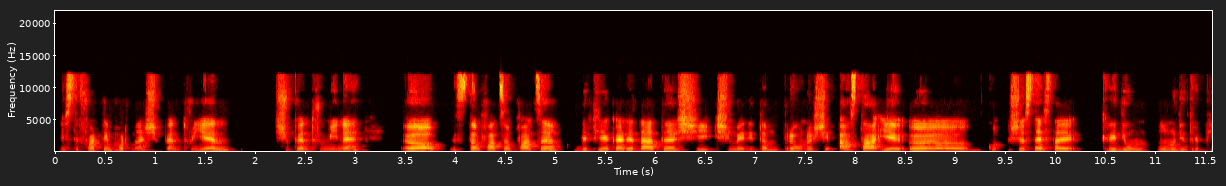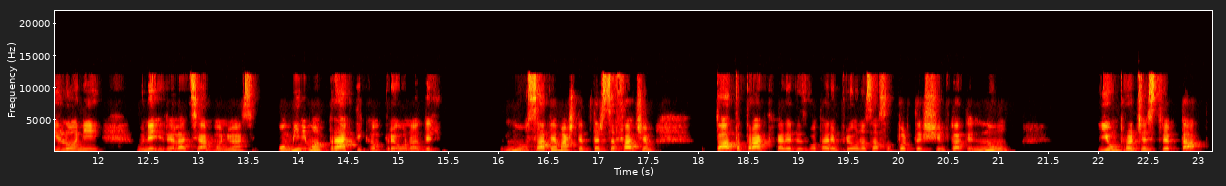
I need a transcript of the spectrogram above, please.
Este foarte important uh-huh. și pentru el și pentru mine. Uh, stăm față în față de fiecare dată și, și medităm împreună. Și asta e, uh, și asta este, cred eu, un, unul dintre pilonii unei relații armonioase. O minimă practică împreună. Deci nu să avem așteptări să facem toată practica de dezvoltare împreună sau să împărtășim toate. Nu. E un proces treptat.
